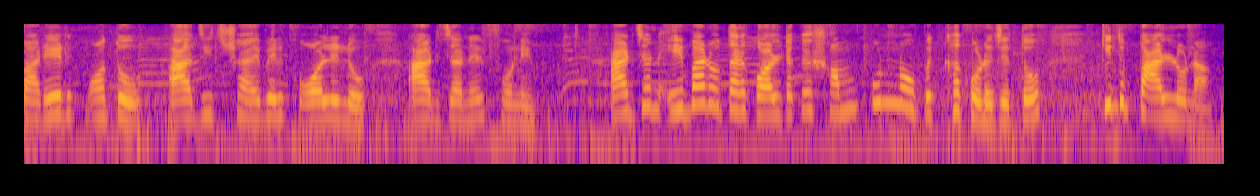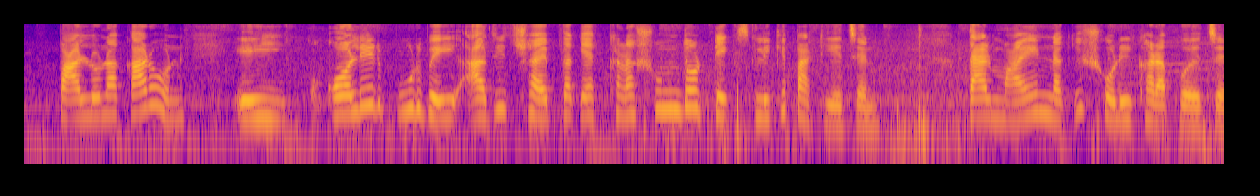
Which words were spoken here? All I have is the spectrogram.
বারের মতো আজিজ সাহেবের কল এলো আরজানের ফোনে। আরজান এবারও তার কলটাকে সম্পূর্ণ উপেক্ষা করে যেত, কিন্তু পারল না। পারল না কারণ এই কলের পূর্বেই আজিজ সাহেব তাকে একখানা সুন্দর টেক্সট লিখে পাঠিয়েছেন। তার মায়ের নাকি শরীর খারাপ হয়েছে,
